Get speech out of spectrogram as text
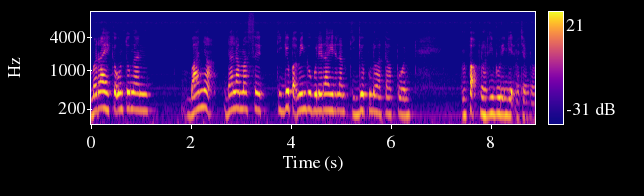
meraih keuntungan banyak dalam masa 3-4 minggu boleh raih dalam 30 ataupun RM40,000 macam tu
